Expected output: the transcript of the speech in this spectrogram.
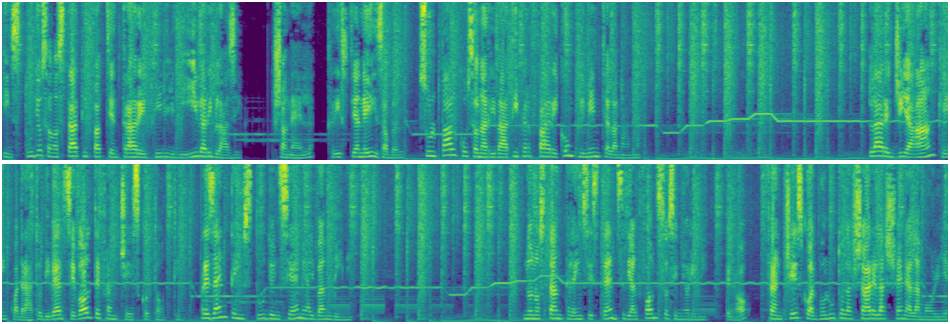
In studio sono stati fatti entrare i figli di Hilary Blasi. Chanel, Christian e Isabel, sul palco sono arrivati per fare i complimenti alla mamma. La regia ha anche inquadrato diverse volte Francesco Totti, presente in studio insieme ai bambini. Nonostante le insistenze di Alfonso Signorini, però, Francesco ha voluto lasciare la scena alla moglie,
